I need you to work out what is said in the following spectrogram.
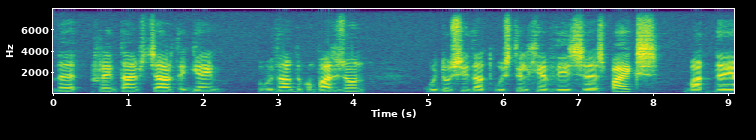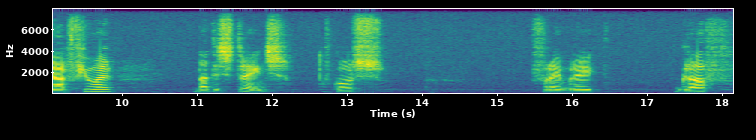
the frame times chart again without the comparison. We do see that we still have these uh, spikes but they are fewer. That is strange. Of course frame rate graph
